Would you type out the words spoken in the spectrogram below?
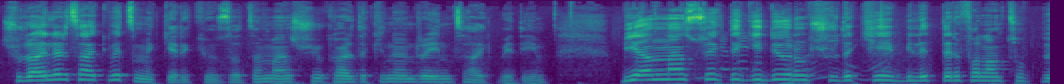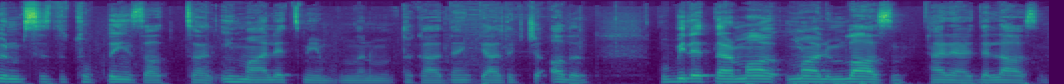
Şu rayları takip etmek gerekiyor zaten. Ben şu yukarıdakinin rayını takip edeyim. Bir yandan sürekli gidiyorum. Şuradaki biletleri falan topluyorum. Siz de toplayın zaten. İhmal etmeyin bunları mutlaka. Denk geldikçe alın. Bu biletler ma- malum lazım. Her yerde lazım.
